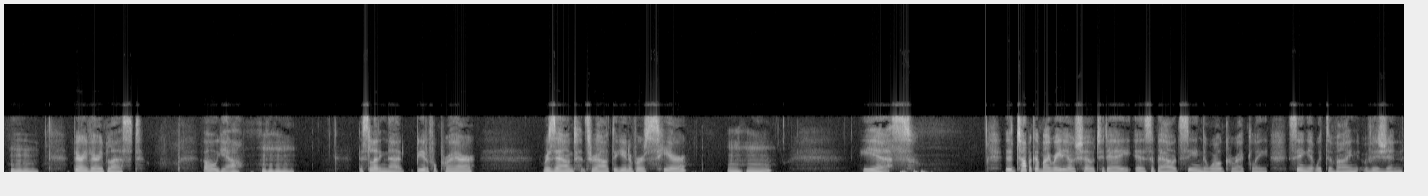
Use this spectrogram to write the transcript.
very, very blessed. Oh, yeah. Just letting that beautiful prayer resound throughout the universe here Mm-hmm. Yes. The topic of my radio show today is about seeing the world correctly, seeing it with divine vision.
